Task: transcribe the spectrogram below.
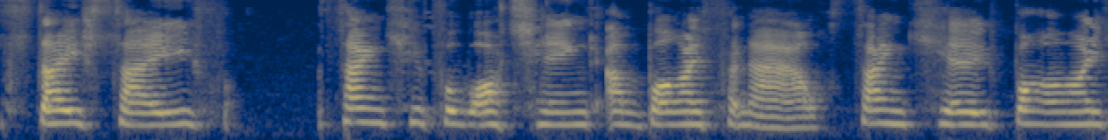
stay safe. Thank you for watching and bye for now. Thank you. Bye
